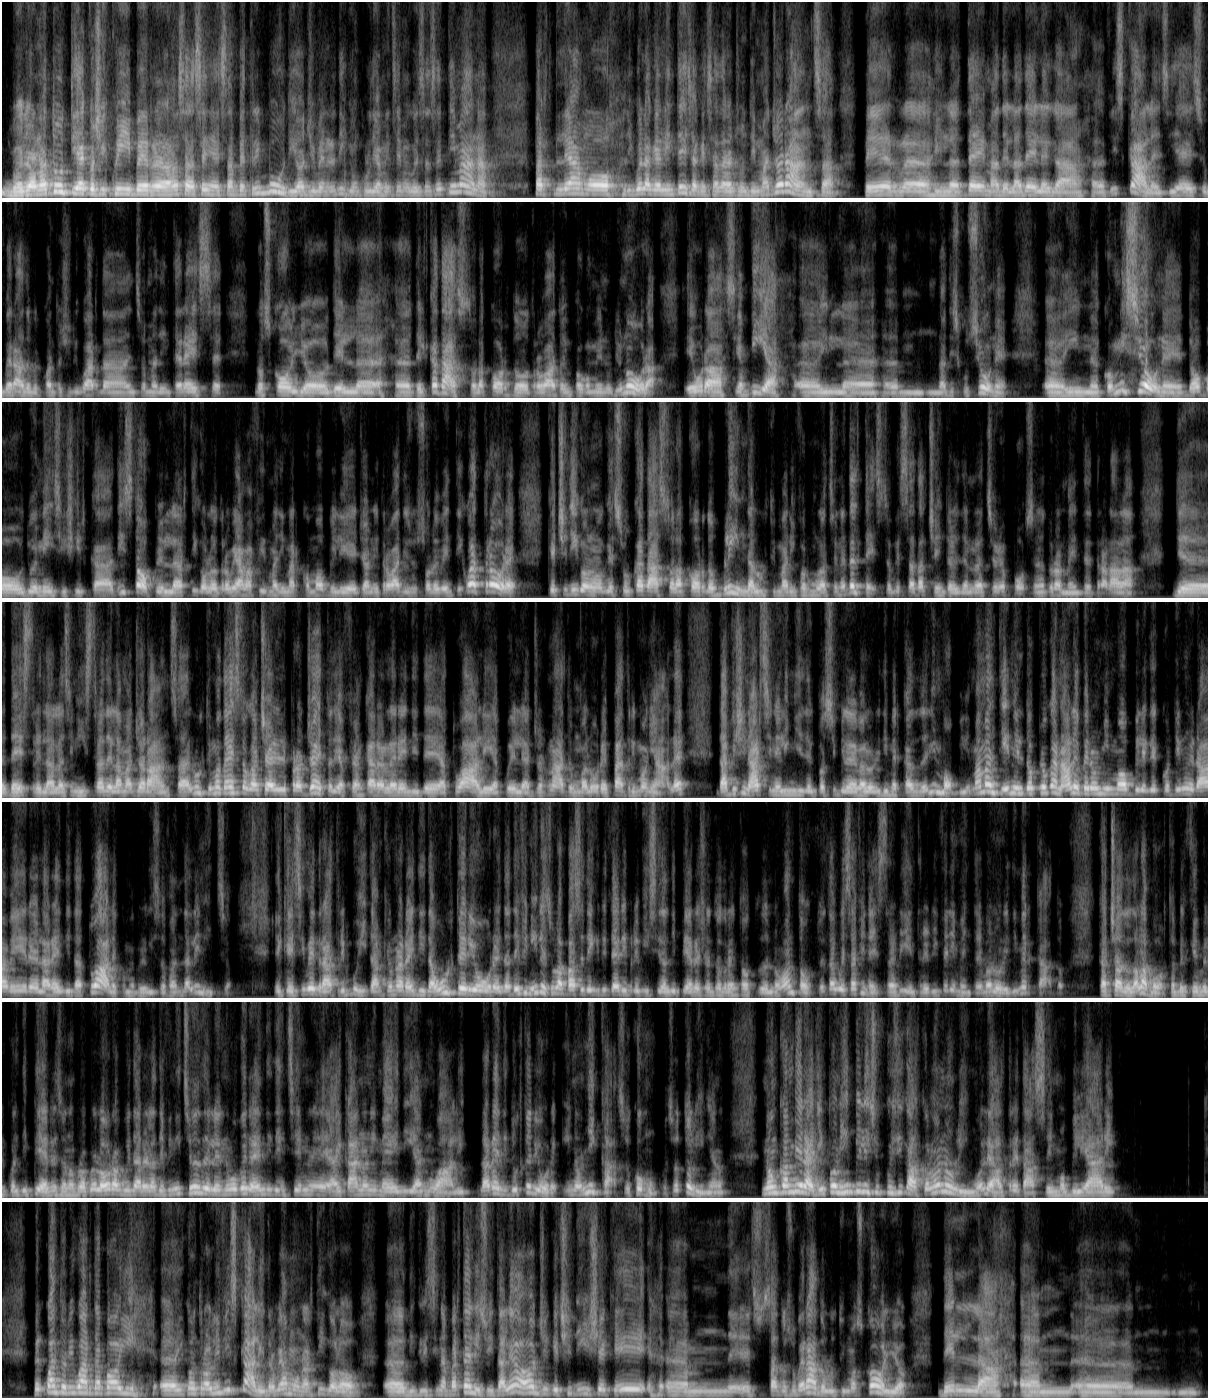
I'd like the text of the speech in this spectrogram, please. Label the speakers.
Speaker 1: Buongiorno a tutti, eccoci qui per la nostra rassegna di stampa e tributi. Oggi venerdì concludiamo insieme questa settimana. Parliamo di quella che è l'intesa che è stata raggiunta in maggioranza per eh, il tema della delega eh, fiscale. Si è superato per quanto ci riguarda insomma di interesse lo scoglio del, eh, del catasto, l'accordo trovato in poco meno di un'ora e ora si avvia eh, il, ehm, la discussione eh, in commissione dopo due mesi circa di stop. L'articolo lo troviamo a firma di Marco Mobili e Gianni Trovati su Sole 24 Ore che ci dicono che sul catasto l'accordo blinda l'ultima riformulazione del testo che è stata al centro di narrazioni opposte naturalmente tra l'ala destra e dalla sinistra della maggioranza. L'ultimo testo cancella il progetto di affiancare alle rendite attuali a quelle aggiornate un valore patrimoniale da avvicinarsi nei limiti del possibile ai valori di mercato degli immobili, ma mantiene il doppio canale per ogni immobile che continuerà a avere la rendita attuale, come previsto fin dall'inizio, e che si vedrà attribuita anche una rendita ulteriore da definire sulla base dei criteri previsti dal DPR 138 del 98 e da questa finestra rientra il riferimento ai valori di mercato cacciato dalla porta perché per quel DPR sono proprio loro a guidare la definizione delle nuove rendite insieme ai canoni medi annuali. La rendita ulteriore, in ogni caso, comunque sottolineano, non cambierà gli imponibili su cui si calcolano l'IMU e le altre tasse immobiliari. Per quanto riguarda poi eh, i controlli fiscali, troviamo un articolo eh, di Cristina Bartelli su Italia Oggi che ci dice che ehm, è stato superato l'ultimo scoglio della ehm, ehm,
